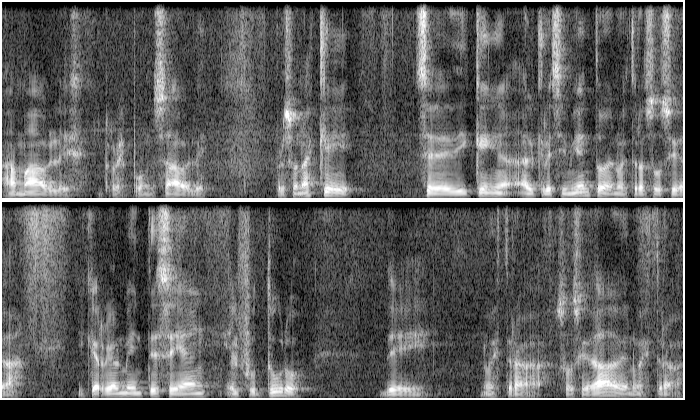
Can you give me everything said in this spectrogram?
amables, responsables, personas que se dediquen al crecimiento de nuestra sociedad y que realmente sean el futuro de nuestra sociedad, de nuestra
